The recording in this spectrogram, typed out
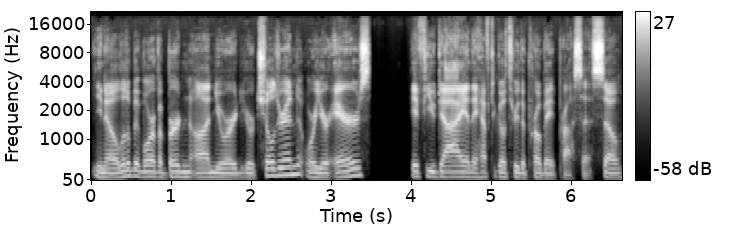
you know a little bit more of a burden on your your children or your heirs if you die and they have to go through the probate process so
